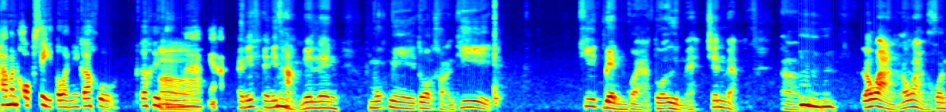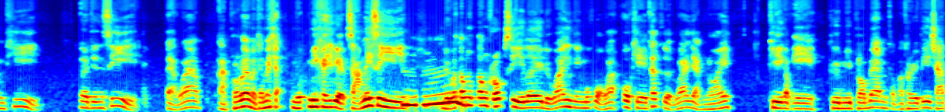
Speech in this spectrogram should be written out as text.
ถ้ามันครบสี่ตัวนี้ก็คือก็คือดีมากเนี่ยค่ะอันนี้อันนี้ถามเล่นๆ มุกมีตัวอักษรที่ที่เด่นกว่าตัวอื่นไหม เช่นแบบ เอ่อระหว่างระหว่างคนที่ urgency แต่ว่าอะ problem อาจจะไม่ใช่มีใครเฉลี่ยสามในสี่หรือว่าต้องต้องครบสี่เลยหรือว่าจริงๆมุกบอกว่าโอเค ถ้าเกิดว่าอย่างน้อย P กับ A คือมี problem กับ authority ชัด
